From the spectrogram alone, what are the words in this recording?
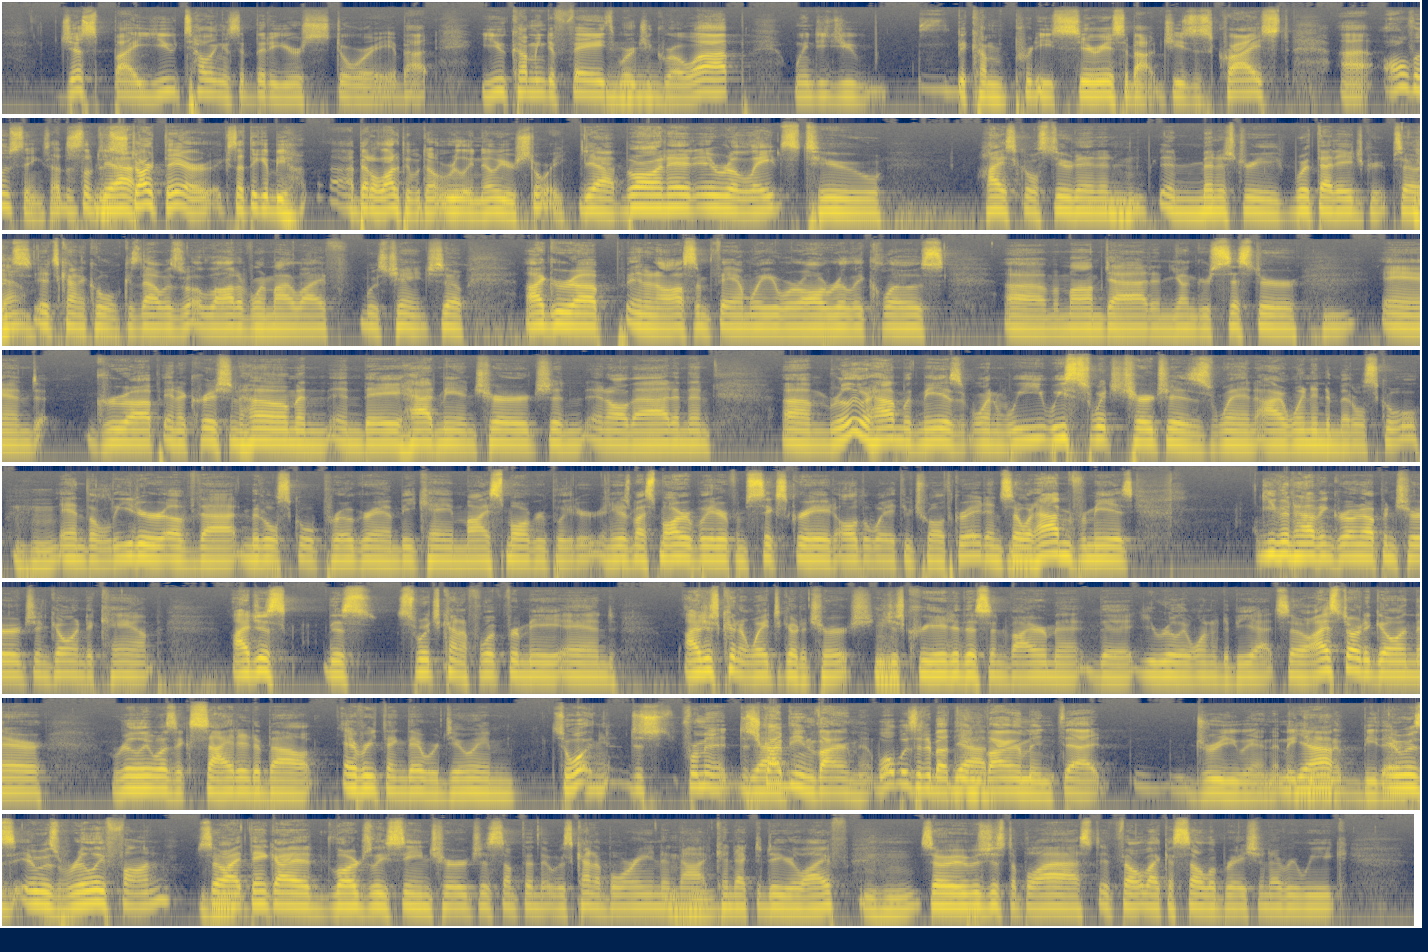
just by you telling us a bit of your story about you coming to faith. Mm-hmm. Where'd you mm-hmm. grow up? When did you become pretty serious about Jesus Christ? Uh, all those things. I'd just love to yeah. start there because I think it'd be, I bet a lot of people don't really know your story. Yeah. Well, and it, it relates to high school student and, mm-hmm. and ministry with that age group. So yeah. it's, it's kind of cool because that was a lot of when my life was changed. So I grew up in an awesome family. We're all really close um, a mom, dad, and younger sister, mm-hmm. and grew up in a Christian home, and and they had me in church and and all that, and then. Um, really, what happened with me is when we we switched churches when I went into middle school, mm-hmm. and the leader of that middle school program became my small group leader, and he was my small group leader from sixth grade all the way through twelfth grade. And so, mm-hmm. what happened for me is, even having grown up in church and going to camp, I just this switch kind of flipped for me, and I just couldn't wait to go to church. You mm just created this environment that you really wanted to be at. So I started going there, really was excited about everything they were doing. So what just for a minute, describe yeah. the environment. What was it about the yeah. environment that drew you in that made yeah. you want to be there? It was it was really fun. So mm-hmm. I think I had largely seen church as something that was kind of boring and mm-hmm. not connected to your life. Mm-hmm. So it was just a blast. It felt like a celebration every week.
